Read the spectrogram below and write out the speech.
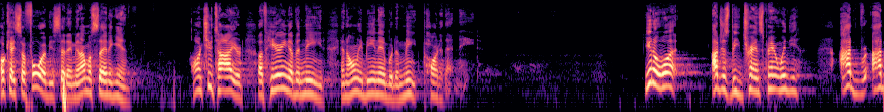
Okay, so four of you said amen. I'm going to say it again. Aren't you tired of hearing of a need and only being able to meet part of that need? You know what? I'll just be transparent with you. I'd, I'd,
